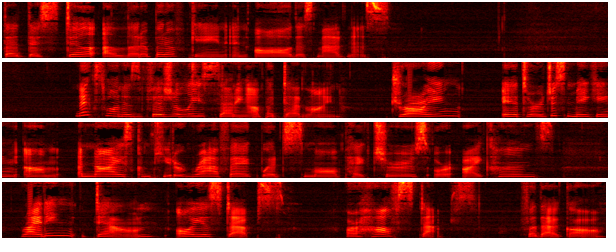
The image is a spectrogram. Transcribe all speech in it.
that there's still a little bit of gain in all this madness. Next one is visually setting up a deadline. Drawing it or just making um, a nice computer graphic with small pictures or icons, writing down all your steps or half steps for that goal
